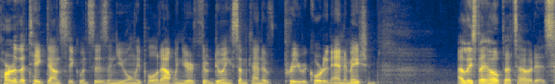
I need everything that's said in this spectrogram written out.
part of the takedown sequences, and you only pull it out when you're doing some kind of pre-recorded animation. At least I hope that's how it is.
